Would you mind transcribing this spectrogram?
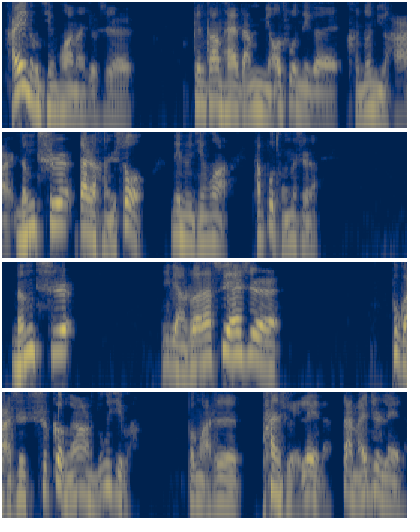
还有一种情况呢，就是跟刚才咱们描述那个很多女孩能吃但是很瘦那种情况，它不同的是呢，能吃，你比方说她虽然是不管是吃各种各样的东西吧，甭管是碳水类的、蛋白质类的，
